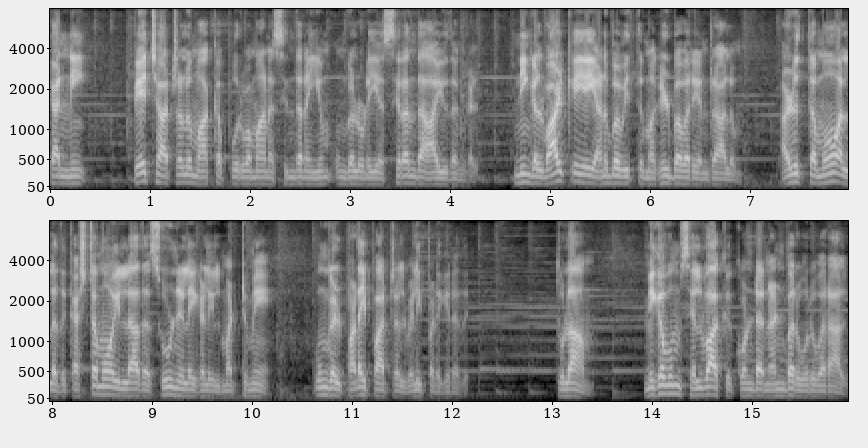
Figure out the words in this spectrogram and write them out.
கன்னி பேச்சாற்றலும் ஆக்கப்பூர்வமான சிந்தனையும் உங்களுடைய சிறந்த ஆயுதங்கள். நீங்கள் வாழ்க்கையை அனுபவித்து மகிழ்பவர் என்றாலும் அழுத்தமோ அல்லது கஷ்டமோ இல்லாத சூழ்நிலைகளில் மட்டுமே உங்கள் படைப்பாற்றல் வெளிப்படுகிறது. துலாம் மிகவும் செல்வாக்கு கொண்ட நண்பர் ஒருவரால்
